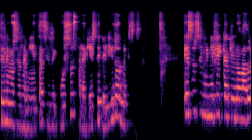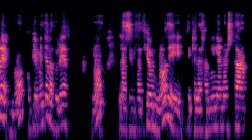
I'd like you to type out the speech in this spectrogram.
tenemos herramientas y recursos para que este peligro no exista. ¿Eso significa que no va a doler? No, obviamente va a doler, ¿no? La sensación, ¿no? De, que la familia no está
